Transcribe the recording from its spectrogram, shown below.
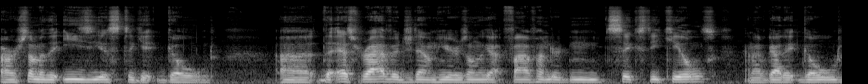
are some of the easiest to get gold. Uh, the S Ravage down here has only got 560 kills, and I've got it gold.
